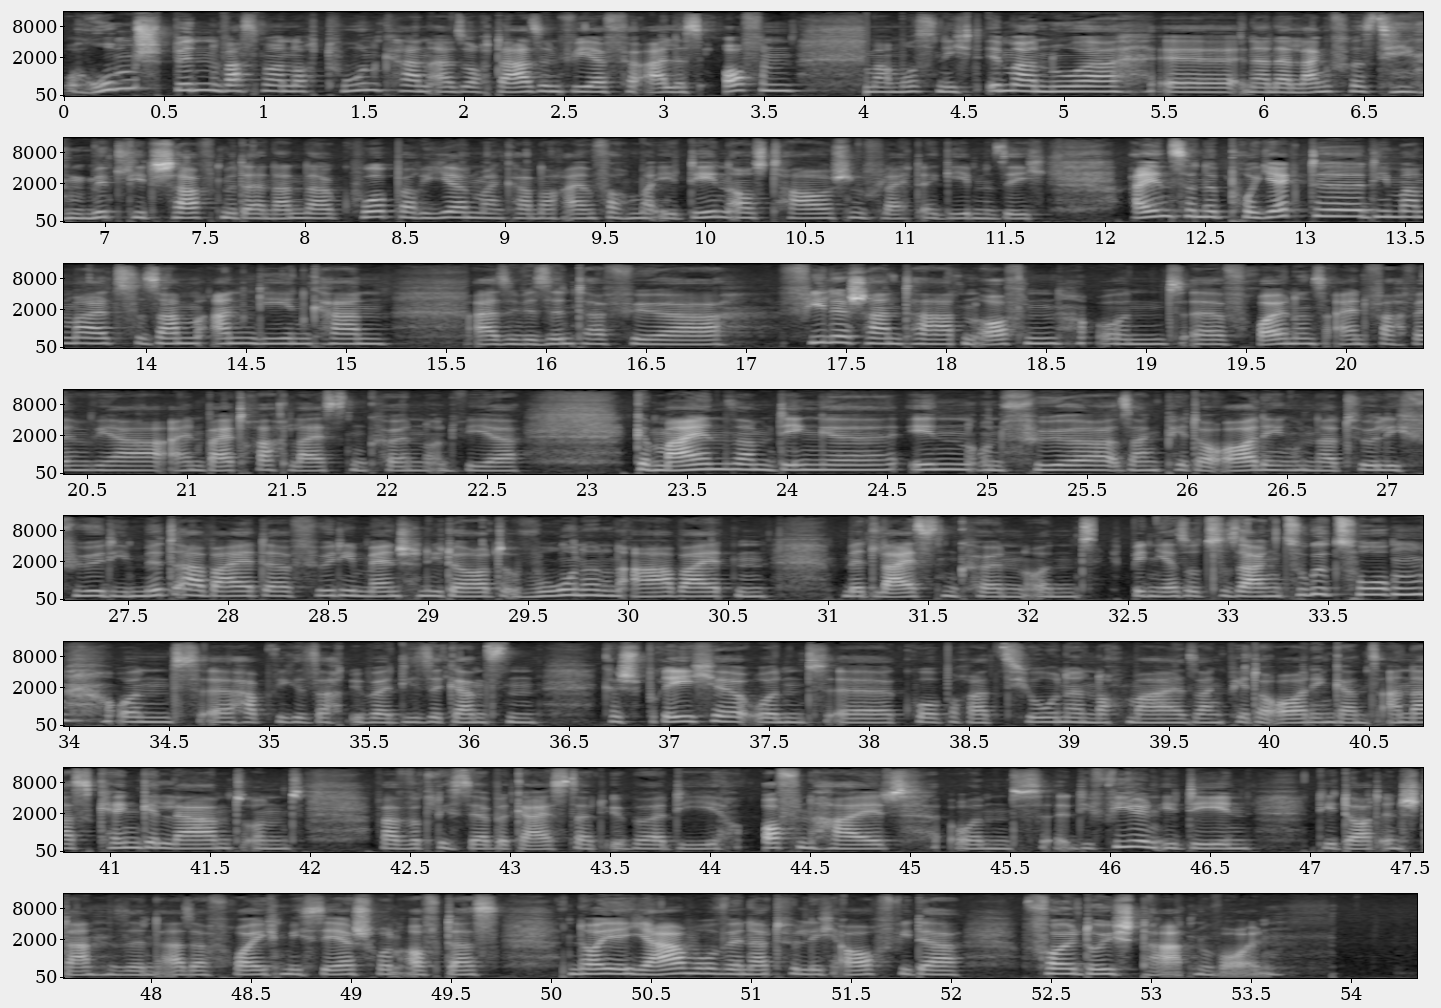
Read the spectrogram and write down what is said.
rumspinnen, was man noch tun kann. Also auch da sind wir für alles offen. Man muss nicht immer nur äh, in einer langfristigen Mitgliedschaft miteinander kooperieren. Man kann auch einfach mal Ideen austauschen. Vielleicht ergeben sich einzelne Projekte, die man mal zusammen angehen kann. Also wir sind dafür viele Schandtaten offen und äh, freuen uns einfach, wenn wir einen Beitrag leisten können und wir gemeinsam Dinge in und für St. Peter-Ording und natürlich für die Mitarbeiter, für die Menschen, die dort wohnen und arbeiten, mit leisten können. Und ich bin ja sozusagen zugezogen und äh, habe, wie gesagt, über diese ganzen Gespräche und äh, Kooperationen nochmal St. Peter-Ording ganz anders kennengelernt und war wirklich sehr begeistert über die Offenheit und die vielen Ideen, die dort entstanden sind. Also freue ich mich sehr schon auf das neue Jahr, wo wir natürlich auch wieder voll durchstarten wollen.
